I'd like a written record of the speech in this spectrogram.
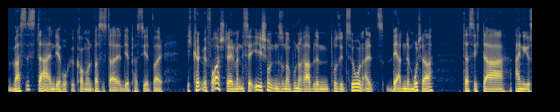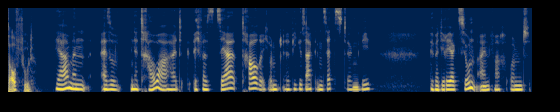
Was ist da in dir hochgekommen und was ist da in dir passiert? Weil ich könnte mir vorstellen, man ist ja eh schon in so einer vulnerablen Position als werdende Mutter, dass sich da einiges auftut. Ja, man, also eine Trauer halt. Ich war sehr traurig und äh, wie gesagt entsetzt irgendwie über die Reaktion einfach und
